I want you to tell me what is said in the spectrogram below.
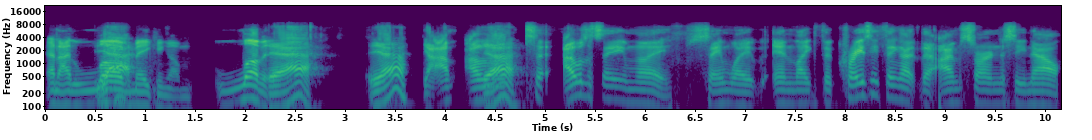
and I love Yeah. making them. Love it. Yeah, yeah, Yeah, I'm, I was. Yeah. sa- I was the same way, same way. And like the crazy thing I, that I'm starting to see now,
